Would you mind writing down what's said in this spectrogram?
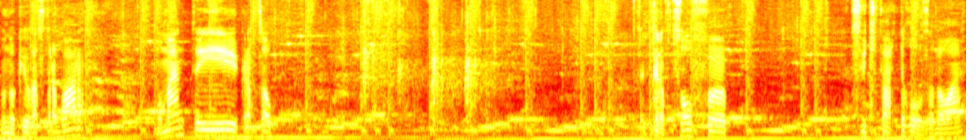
Нунуків Гастробар. Момент і Кравцов. Кравцов е, свій четвертий гол забиває.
